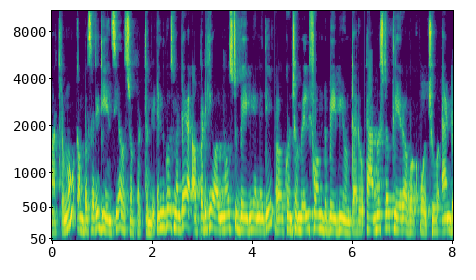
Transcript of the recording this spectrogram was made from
మాత్రము కంపల్సరీ డిఎన్సీ అవసరం పడుతుంది. ఎందుకోసం అంటే అప్పటికి ఆల్మోస్ట్ బేబీ అనేది కొంచెం వెల్ ఫార్మ్డ్ బేబీ ఉంటారు. టాబ్లెట్స్తో క్లియర్ అవ్వకపోవచ్చు. అండ్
